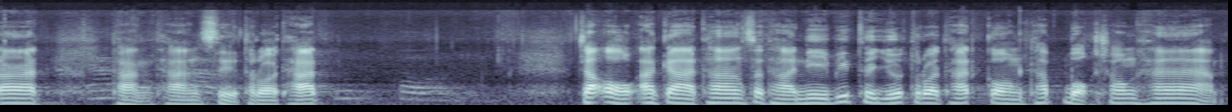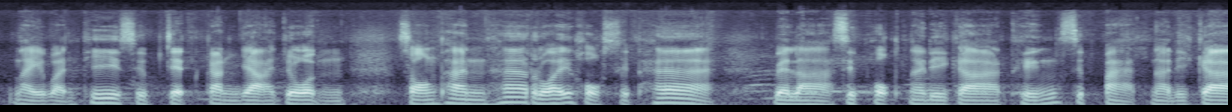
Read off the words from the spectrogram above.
ราชผ่านทางสื่อโทรทัศน์ จะออกอากาศทางสถานีวิทยุโทรทัศน์กองทัพบบกช่อง 5 ในวันที่ 17 กันยายน 2565 เวลา 16 นาฬิกาถึง 18 นาฬิกา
